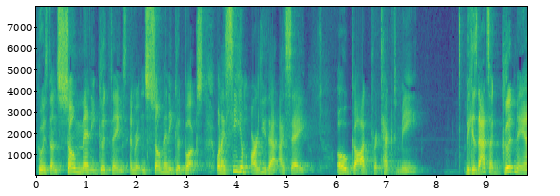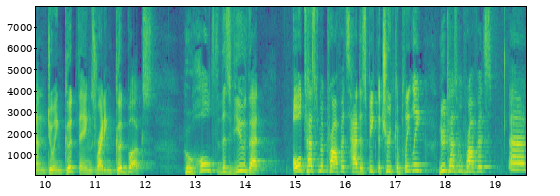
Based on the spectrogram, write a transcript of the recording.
who has done so many good things and written so many good books, when I see him argue that, I say, Oh God, protect me. Because that's a good man doing good things, writing good books, who holds to this view that Old Testament prophets had to speak the truth completely, New Testament prophets Eh,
